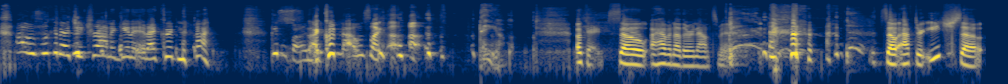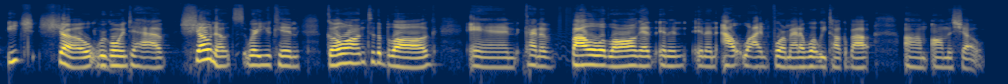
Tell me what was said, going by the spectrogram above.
I was looking at you trying to get it, and I could not. couldn't find it. I couldn't. I was like, uh, uh, damn. Okay, so I have another announcement. so after each so each show, we're going to have show notes where you can go on to the blog and kind of follow along in an in an outline format of what we talk about um, on the show.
